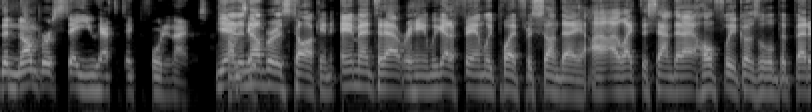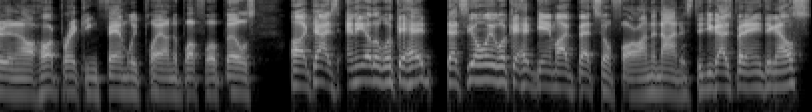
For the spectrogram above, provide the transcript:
the numbers say you have to take the 49ers. Yeah, I'm the taking- number is talking. Amen to that, Raheem. We got a family play for Sunday. I, I like the sound of that. Hopefully, it goes a little bit better than our heartbreaking family play on the Buffalo Bills. Uh, guys, any other look ahead? That's the only look ahead game I've bet so far on the Niners. Did you guys bet anything else?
